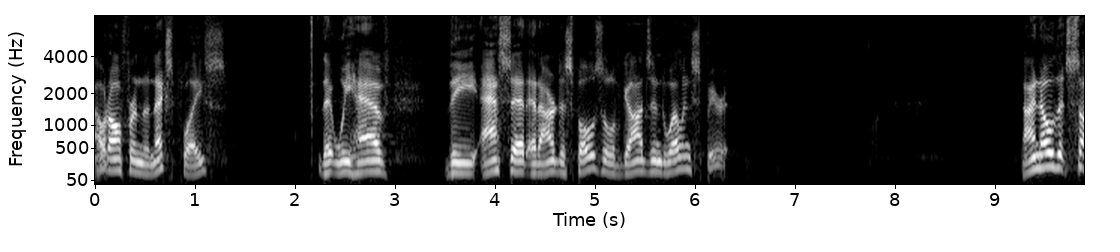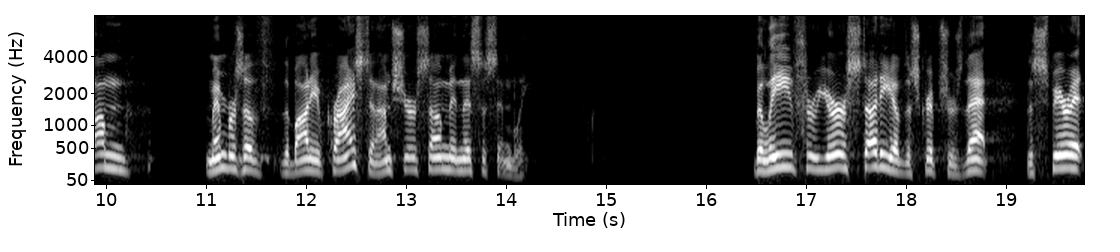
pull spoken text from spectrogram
I would offer in the next place that we have the asset at our disposal of God's indwelling spirit. I know that some members of the body of Christ, and I'm sure some in this assembly, believe through your study of the Scriptures that the Spirit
